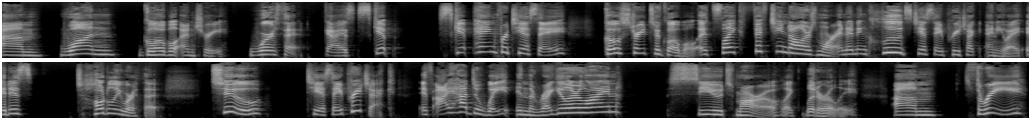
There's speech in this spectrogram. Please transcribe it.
Um, one, global entry, worth it, guys. Skip, skip paying for TSA go straight to global. It's like $15 more and it includes TSA PreCheck anyway. It is totally worth it. Two, TSA PreCheck. If I had to wait in the regular line, see you tomorrow, like literally. Um, three,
